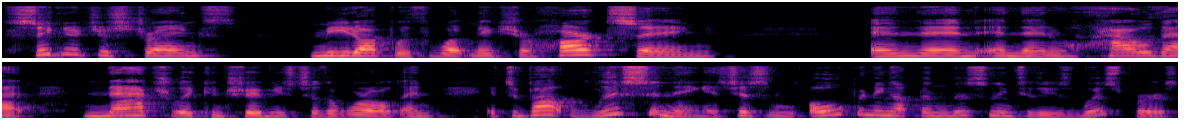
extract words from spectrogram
Signature strengths meet up with what makes your heart sing and then and then how that naturally contributes to the world. And it's about listening. It's just opening up and listening to these whispers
